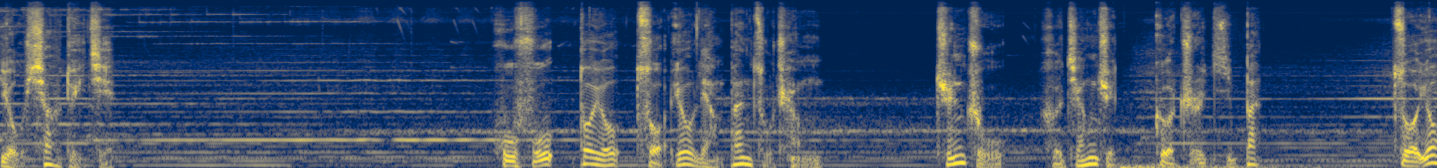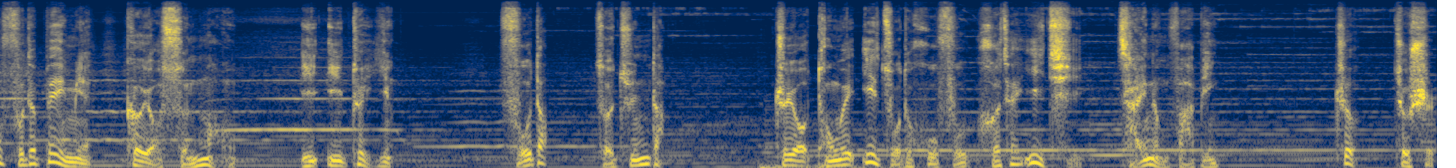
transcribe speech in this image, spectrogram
有效对接。虎符多由左右两半组成，君主和将军各执一半，左右符的背面各有榫卯，一一对应。符道则君道，只有同为一组的虎符合在一起，才能发兵。这就是。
